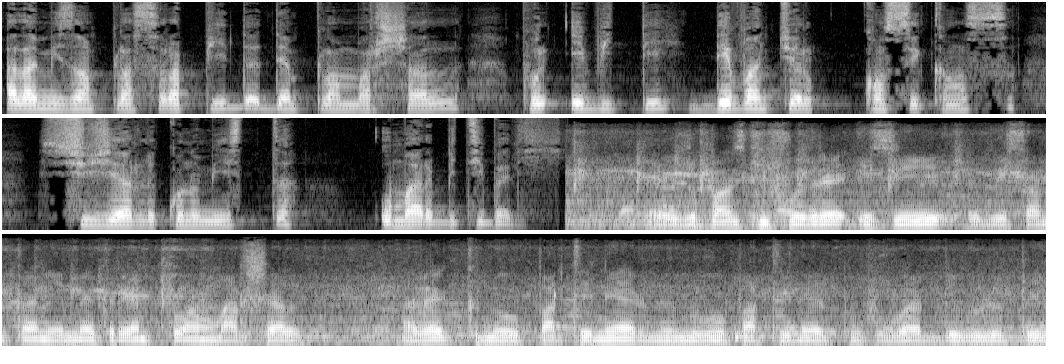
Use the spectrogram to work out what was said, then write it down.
à la mise en place rapide d'un plan Marshall pour éviter d'éventuelles conséquences, suggère l'économiste Omar Bitibali. Je pense qu'il faudrait essayer de s'entendre et mettre un plan Marshall avec nos partenaires, nos nouveaux partenaires pour pouvoir développer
